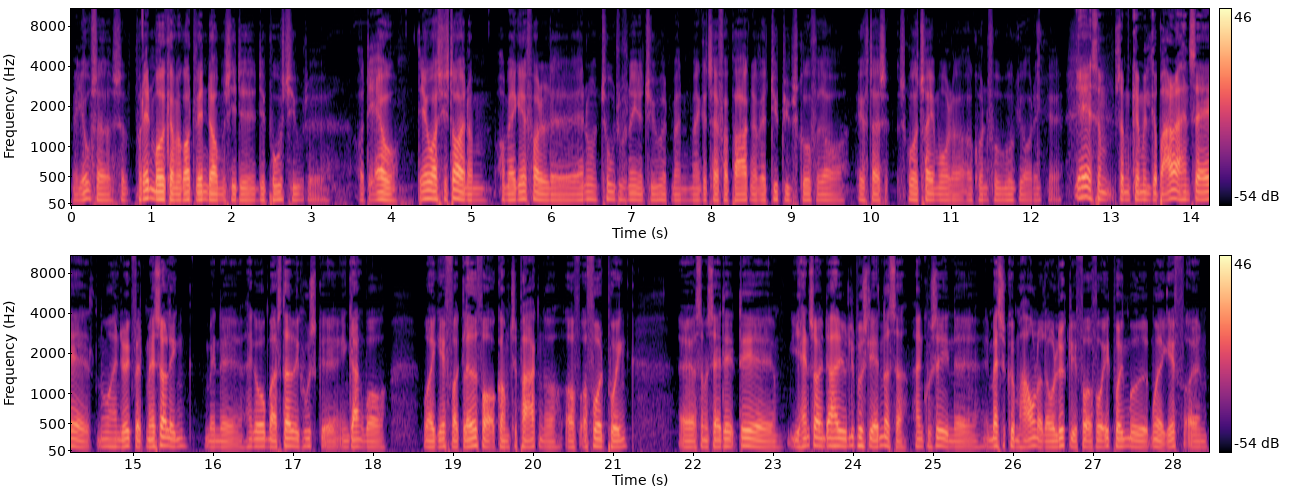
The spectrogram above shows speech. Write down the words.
men jo, så, så på den måde kan man godt vente om at sige, at det, det er positivt, øh, og det er jo, det er jo også historien om, om AGF-holdet øh, anno 2021, at man, man kan tage fra parken og være dybt, dybt skuffet over, efter at have scoret tre mål og, og kun få uafgjort. Ikke? Øh. Ja, ja som, som Kamil Gabara, han sagde, at nu har han jo ikke været med så længe, men øh, han kan åbenbart stadigvæk huske øh, en gang, hvor, hvor AGF var glad for at komme til parken og, og, og få et point. Øh, som jeg sagde, det, det, øh, i hans øjne, der har det jo lige pludselig ændret sig. Han kunne se en, øh, en masse københavner, der var lykkelige for at få et point mod, mod AGF, og en,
